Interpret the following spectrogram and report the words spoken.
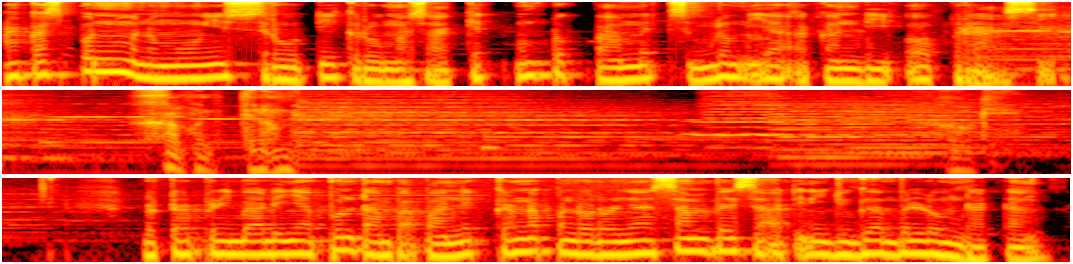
Akas pun menemui Sruti ke rumah sakit untuk pamit sebelum ia akan dioperasi. Dokter pribadinya pun tampak panik karena pendonornya sampai saat ini juga belum datang.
